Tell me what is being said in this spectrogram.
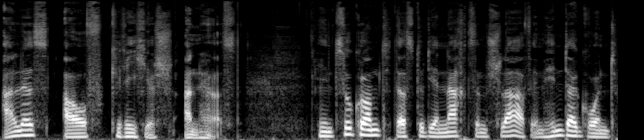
alles auf Griechisch anhörst. Hinzu kommt, dass du dir nachts im Schlaf im Hintergrund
